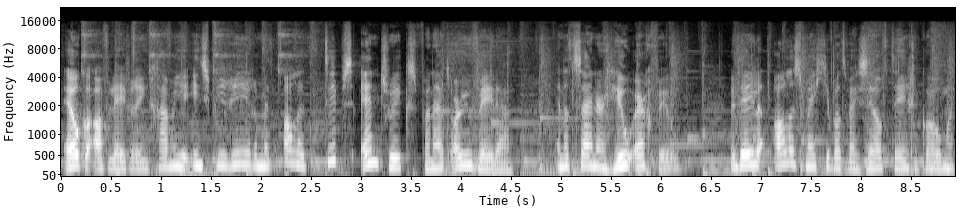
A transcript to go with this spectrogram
Elke aflevering gaan we je inspireren met alle tips en tricks vanuit Ayurveda. En dat zijn er heel erg veel. We delen alles met je wat wij zelf tegenkomen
